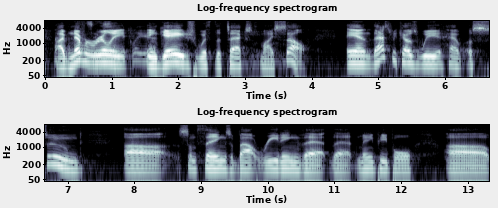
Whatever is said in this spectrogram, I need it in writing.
I've never really exactly engaged with the text myself. And that's because we have assumed uh, some things about reading that, that many people uh,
